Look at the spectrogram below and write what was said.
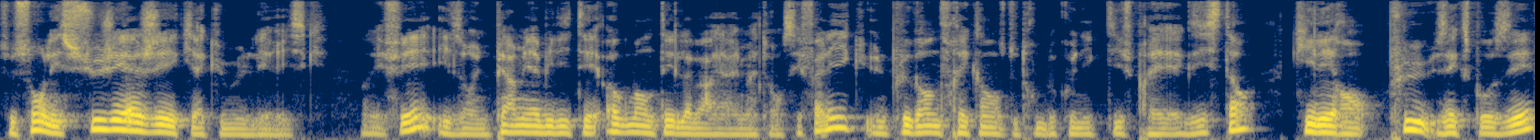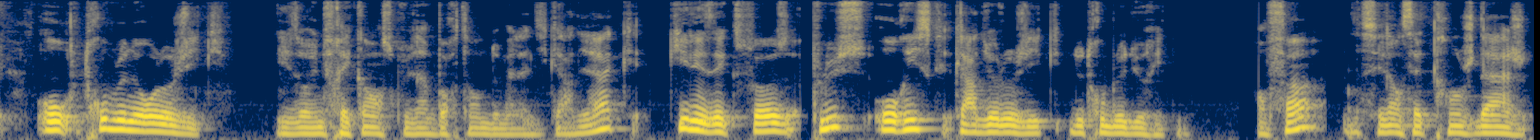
Ce sont les sujets âgés qui accumulent les risques. En effet, ils ont une perméabilité augmentée de la barrière hémato-encéphalique, une plus grande fréquence de troubles cognitifs préexistants, qui les rend plus exposés aux troubles neurologiques. Ils ont une fréquence plus importante de maladies cardiaques, qui les expose plus aux risques cardiologiques de troubles du rythme. Enfin, c'est dans cette tranche d'âge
